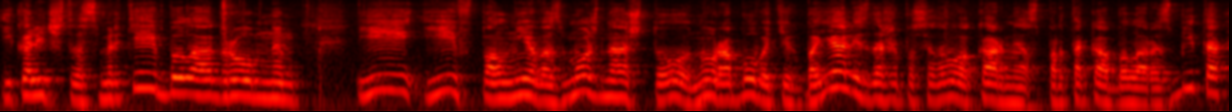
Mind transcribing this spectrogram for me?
и количество смертей было огромным, и, и вполне возможно, что ну, рабов этих боялись, даже после того, как армия Спартака была разбита,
